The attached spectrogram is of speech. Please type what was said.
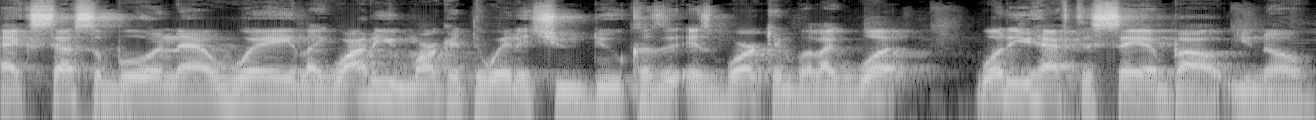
accessible in that way? Like why do you market the way that you do? Because it is working. But like what what do you have to say about you know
